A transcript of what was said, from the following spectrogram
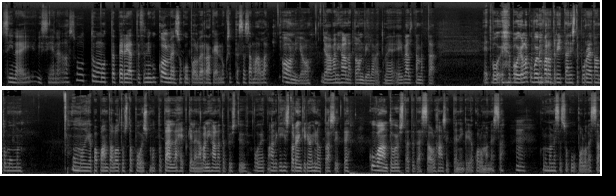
siinä ei vissi enää asuttu, mutta periaatteessa niin kuin kolmen sukupolven rakennukset tässä samalla. On joo, ja aivan ihana, että on vielä, että me ei välttämättä, että voi, voi olla kun voimavarat riittää, niin sitten puretaan tuon mummon, mummon ja papan talo tuosta pois, mutta tällä hetkellä aivan ihana, että pystyy, voi ainakin historiankirjoihin ottaa sitten kuvaan tuosta, että tässä ollaan sitten niin jo kolmannessa, hmm. kolmannessa sukupolvessa.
